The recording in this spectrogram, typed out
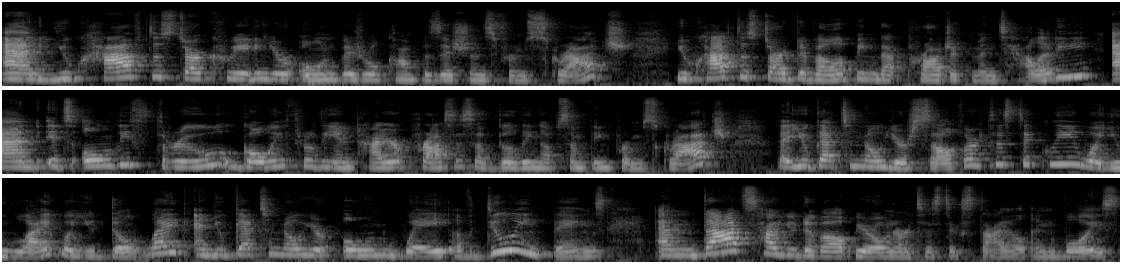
And you have to start creating your own visual compositions from scratch. You have to start developing that project mentality. And it's only through going through the entire process of building up something from scratch that you get to know yourself artistically, what you like, what you don't like, and you get to know your own way of doing things. And that's how you develop your own artistic style and voice,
